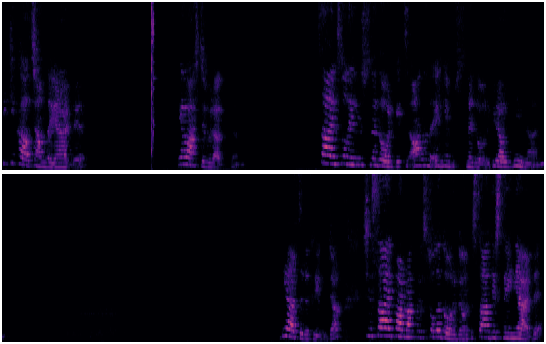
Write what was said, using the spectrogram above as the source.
İki kalçam da yerde. Yavaşça bıraktım. Sağ eli sol elin üstüne doğru getir. Alnını elin üstüne doğru. Biraz dinlen. Diğer tarafı yapacağız. Şimdi sağ el parmakları sola doğru döndü. Sağ dirseğin yerde.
